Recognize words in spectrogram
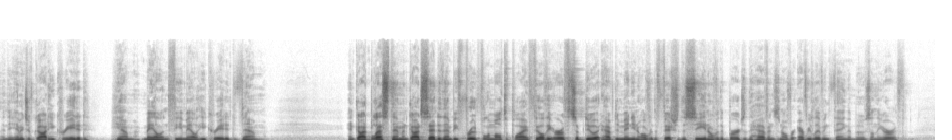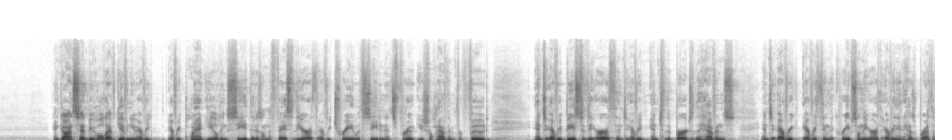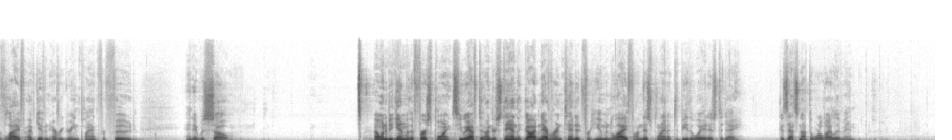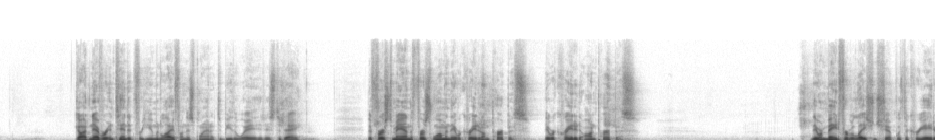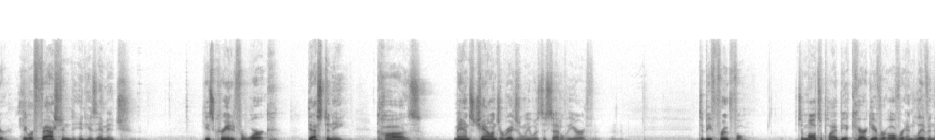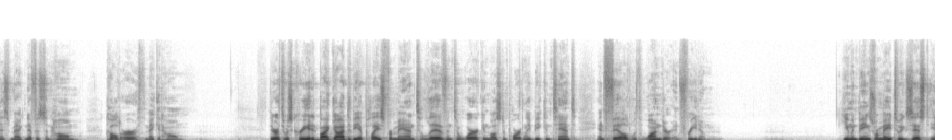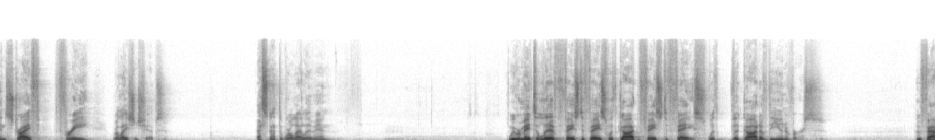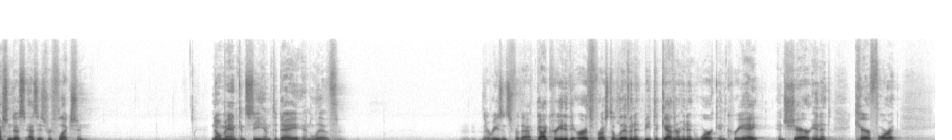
In the image of God, he created him. Male and female, he created them. And God blessed them, and God said to them, Be fruitful and multiply, fill the earth, subdue it, have dominion over the fish of the sea, and over the birds of the heavens, and over every living thing that moves on the earth. And God said, Behold, I've given you every, every plant yielding seed that is on the face of the earth, every tree with seed in its fruit, you shall have them for food. And to every beast of the earth, and to, every, and to the birds of the heavens, and to every, everything that creeps on the earth, everything that has breath of life, I've given every green plant for food. And it was so. I want to begin with the first point. See, we have to understand that God never intended for human life on this planet to be the way it is today, because that's not the world I live in. God never intended for human life on this planet to be the way it is today. The first man, the first woman, they were created on purpose. They were created on purpose. They were made for relationship with the Creator. They were fashioned in His image. He is created for work, destiny, cause. Man's challenge originally was to settle the earth, to be fruitful, to multiply, be a caregiver over, and live in this magnificent home called earth. Make it home. The earth was created by God to be a place for man to live and to work, and most importantly, be content and filled with wonder and freedom. Human beings were made to exist in strife free relationships. That's not the world I live in. We were made to live face to face with God, face to face with the God of the universe, who fashioned us as his reflection. No man can see him today and live. There are reasons for that. God created the earth for us to live in it, be together in it, work and create and share in it, care for it,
